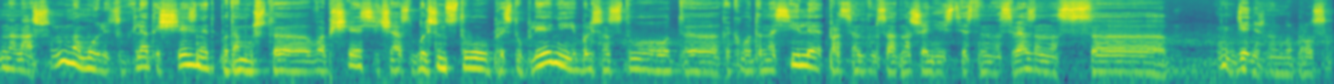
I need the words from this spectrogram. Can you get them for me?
на наш, ну, на мой взгляд, исчезнет, потому что вообще сейчас большинство преступлений и большинство вот, э, какого-то насилия в процентном соотношении, естественно, связано с э, денежным вопросом.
